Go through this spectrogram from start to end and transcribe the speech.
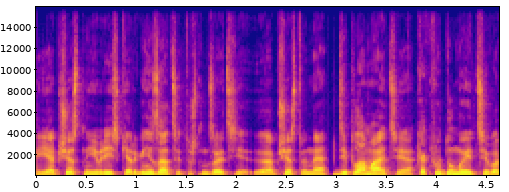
и общественные еврейские организации, то, что называется э, общественная дипломатия. Как вы думаете, вообще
